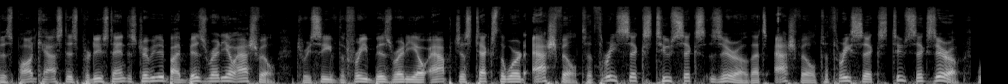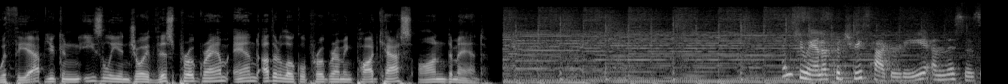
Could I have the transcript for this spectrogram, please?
This podcast is produced and distributed by Biz Radio Asheville. To receive the free Biz Radio app, just text the word Asheville to 36260. That's Asheville to 36260. With the app, you can easily enjoy this program and other local programming podcasts on demand. I'm Joanna Patrice Haggerty, and this is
